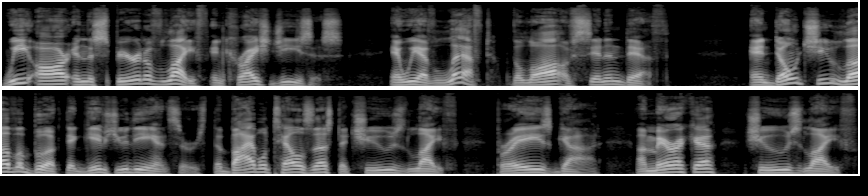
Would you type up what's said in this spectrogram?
We are in the spirit of life in Christ Jesus, and we have left the law of sin and death. And don't you love a book that gives you the answers? The Bible tells us to choose life. Praise God. America, choose life.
